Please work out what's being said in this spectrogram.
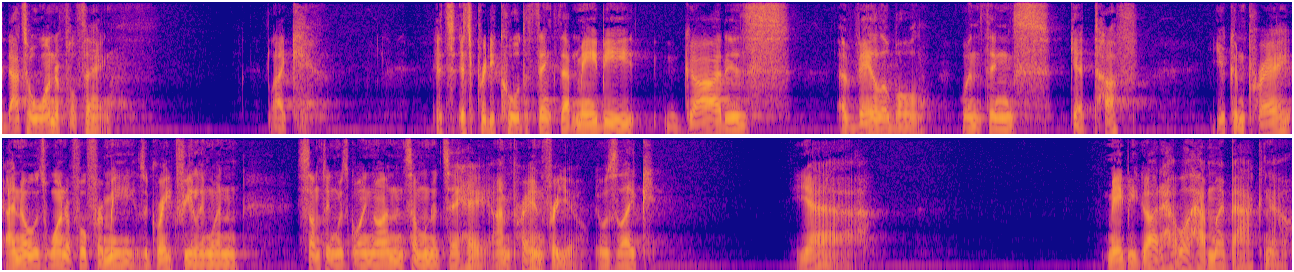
that's a wonderful thing. Like, it's, it's pretty cool to think that maybe God is available when things get tough you can pray. I know it was wonderful for me. It was a great feeling when something was going on and someone would say, Hey, I'm praying for you. It was like, Yeah, maybe God will have my back now.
